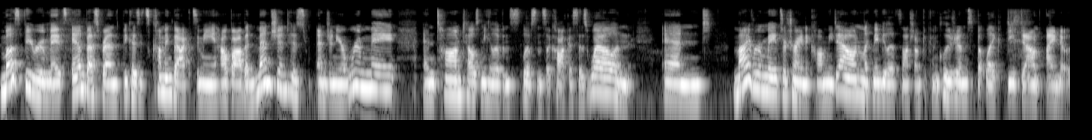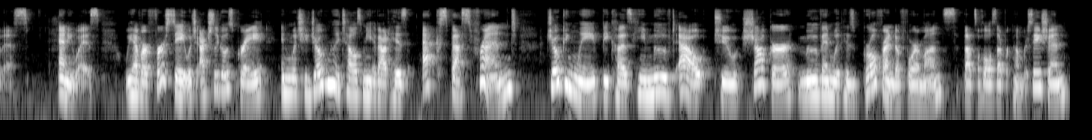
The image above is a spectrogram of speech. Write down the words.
must be roommates and best friends because it's coming back to me how Bob had mentioned his engineer roommate, and Tom tells me he lives in, lives in Secaucus as well, and and my roommates are trying to calm me down. Like maybe let's not jump to conclusions, but like deep down, I know this. Anyways, we have our first date, which actually goes great, in which he jokingly tells me about his ex best friend. Jokingly, because he moved out to, shocker, move in with his girlfriend of four months. That's a whole separate conversation.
